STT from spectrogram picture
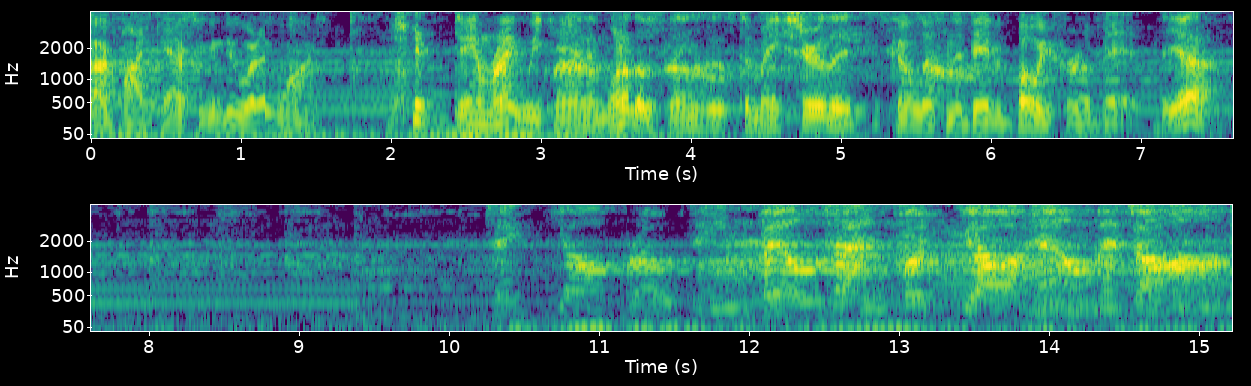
Tom. It's our podcast. We can do whatever we want. Damn right we can. And one of those things is to make sure that Just gonna listen to David Bowie for a bit. yeah. Take your protein pills and put your helmet on.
